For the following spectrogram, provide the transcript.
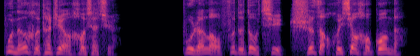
不能和他这样耗下去，不然老夫的斗气迟早会消耗光的。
